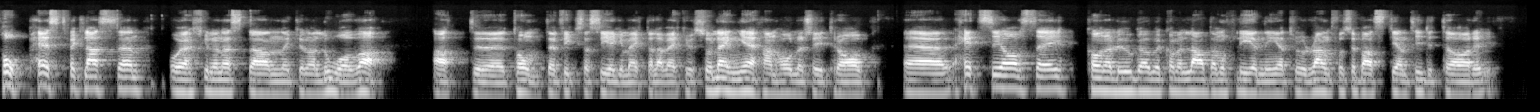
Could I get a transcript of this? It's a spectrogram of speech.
topphäst för klassen och jag skulle nästan kunna lova att eh, tomten fixar seger med äkta Lavec så länge han håller sig i trav. Eh, hetsig av sig. Konrad Lugauer kommer ladda mot ledning. Jag tror Run Sebastian tidigt tar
